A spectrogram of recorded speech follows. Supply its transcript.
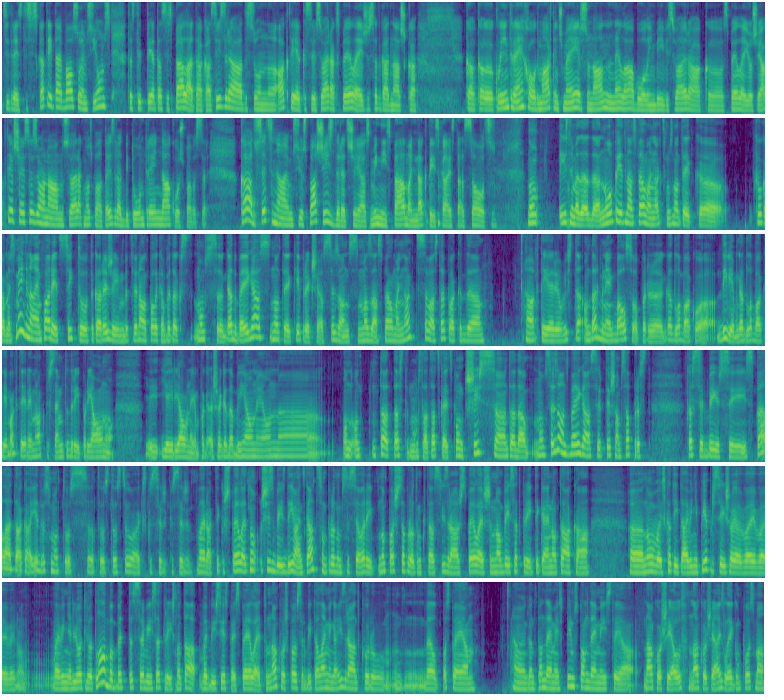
citreiz tas ir skatītāja balsojums, jums tas, tie, tas ir spēlētākās izrādes un uh, aktieri, kas ir visvairāk spēlējuši. Es atgādināšu, ka ka, ka Klimta Reinholda, Mārtiņš Meijers un Anna Nelāboliņa bija visvairāk uh, spēlējošie aktieri šajā sezonā, un visvairāk nospēlētā izrāde bija Toma Trēņa nākošais pavasars. Kādus secinājumus jūs paši izdarat šajās mini-spēļu naktīs, kā es tās saucu? Nu, īstenībā tāda nopietnā spēļu naktis mums notiek. Uh kaut kā mēs mēģinājām pāriet uz citu kā, režīmu, bet vienalga palikām pie tā, ka mums eh, gada beigās notiek iepriekšējās sezonas mazā spēļu naktis savā starpā, kad uh, aktieri un, da, un darbinieki balso par eh, gadu labāko, diviem gadu labākajiem aktieriem un aktrisēm, un tad arī par jauno. Ja, ja ir jaunie, pagājušajā gadā bija jaunie. Un, uh, Un, un tā, tas mums tāds atskaites punkts. Šis tādā nu, sezonas beigās ir tiešām saprast, uh, kas ir bijusi spēlētākā, iedvesmot tos, tos, tos cilvēkus, kas ir, kas ir vairāk tikuši spēlēt. Nu, šis bija dīvains gads, un, protams, es jau arī nu, paši saprotam, ka tās izrāžu spēlēšana nav bijusi atkarīga tikai no tā, kā. Uh, nu, vai skatītāji viņu pieprasījuši, vai, vai, vai, vai, nu, vai viņa ir ļoti, ļoti laba, bet tas arī bija atkarīgs no tā, vai bija iespēja spēlēt. Un nākošais pavasars bija tā laimīgā izrāde, kuru mm, vēl paspējām gan pandēmijas, pirms pandēmijas, tajā nākošajā, nākošajā aizlieguma posmā.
